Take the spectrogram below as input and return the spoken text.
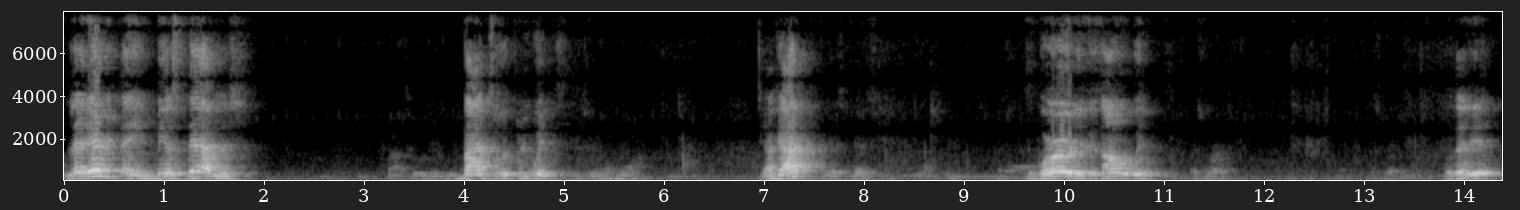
let everything be established About to agree. by two or three witnesses. Y'all got it? The word is his own witness. That's right. That's right. Was that it?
